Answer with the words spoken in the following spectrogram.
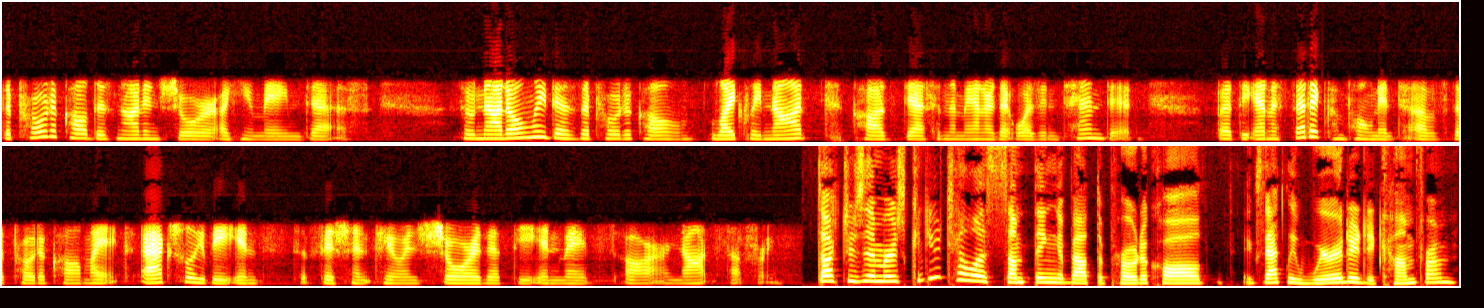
the protocol does not ensure a humane death. So not only does the protocol likely not cause death in the manner that was intended, but the anesthetic component of the protocol might actually be insufficient to ensure that the inmates are not suffering. Dr. Zimmers, could you tell us something about the protocol? Exactly where did it come from?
